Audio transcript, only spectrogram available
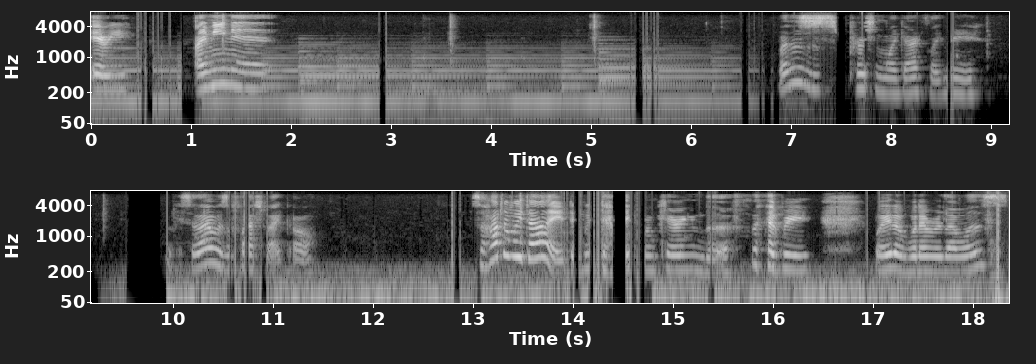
Eri. I mean it. Why does this person like act like me? Okay, so that was a flashback. Oh. So how did we die? Did we die from carrying the heavy weight of whatever that was?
